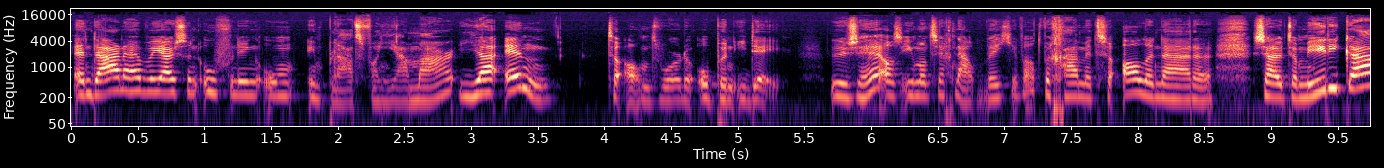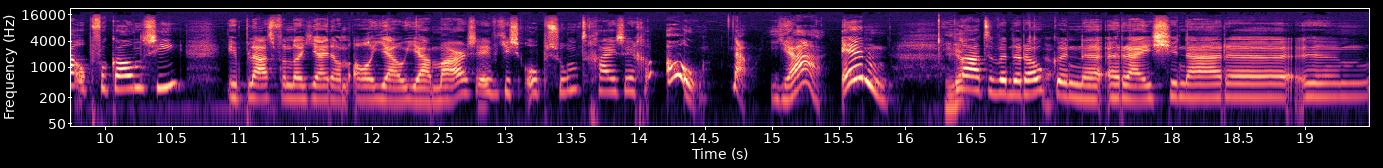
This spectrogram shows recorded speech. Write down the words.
En daarna hebben we juist een oefening om in plaats van ja maar, ja en te antwoorden op een idee. Dus hè, als iemand zegt, nou weet je wat, we gaan met z'n allen naar eh, Zuid-Amerika op vakantie. In plaats van dat jij dan al jouw ja maar's eventjes opzomt, ga je zeggen, oh, nou ja en. Ja. Laten we er ook een, eh, een reisje naar eh, ehm,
